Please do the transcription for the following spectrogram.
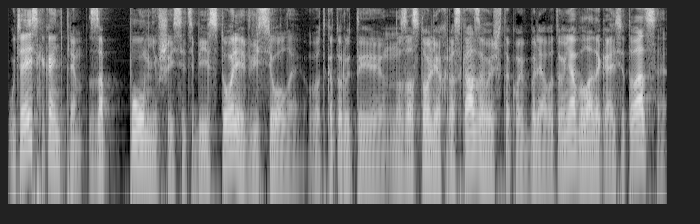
у тебя есть какая-нибудь прям запомнившаяся тебе история веселая, вот которую ты на застольях рассказываешь, такой, бля, вот у меня была такая ситуация.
